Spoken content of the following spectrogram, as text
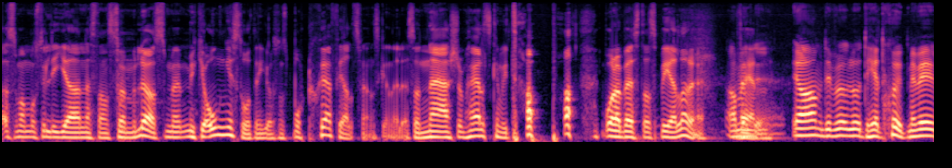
alltså man måste ligga nästan sömnlös med mycket ångest då, tänker jag, som sportchef i Allsvenskan. Eller? Så när som helst kan vi tappa våra bästa spelare. Ja, väl? men, ja det låter helt sjukt, men vi,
